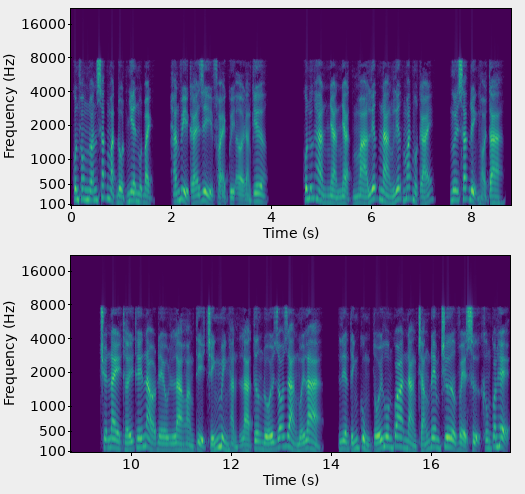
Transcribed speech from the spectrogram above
Quân phong đoán sắc mặt đột nhiên một bạch, hắn vì cái gì phải quỳ ở đằng kia. Quân ức hàn nhàn nhạt mà liếc nàng liếc mắt một cái, ngươi xác định hỏi ta. Chuyện này thấy thế nào đều là hoàng tỷ chính mình hẳn là tương đối rõ ràng mới là, liền tính cùng tối hôm qua nàng trắng đêm trưa về sự không quan hệ,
